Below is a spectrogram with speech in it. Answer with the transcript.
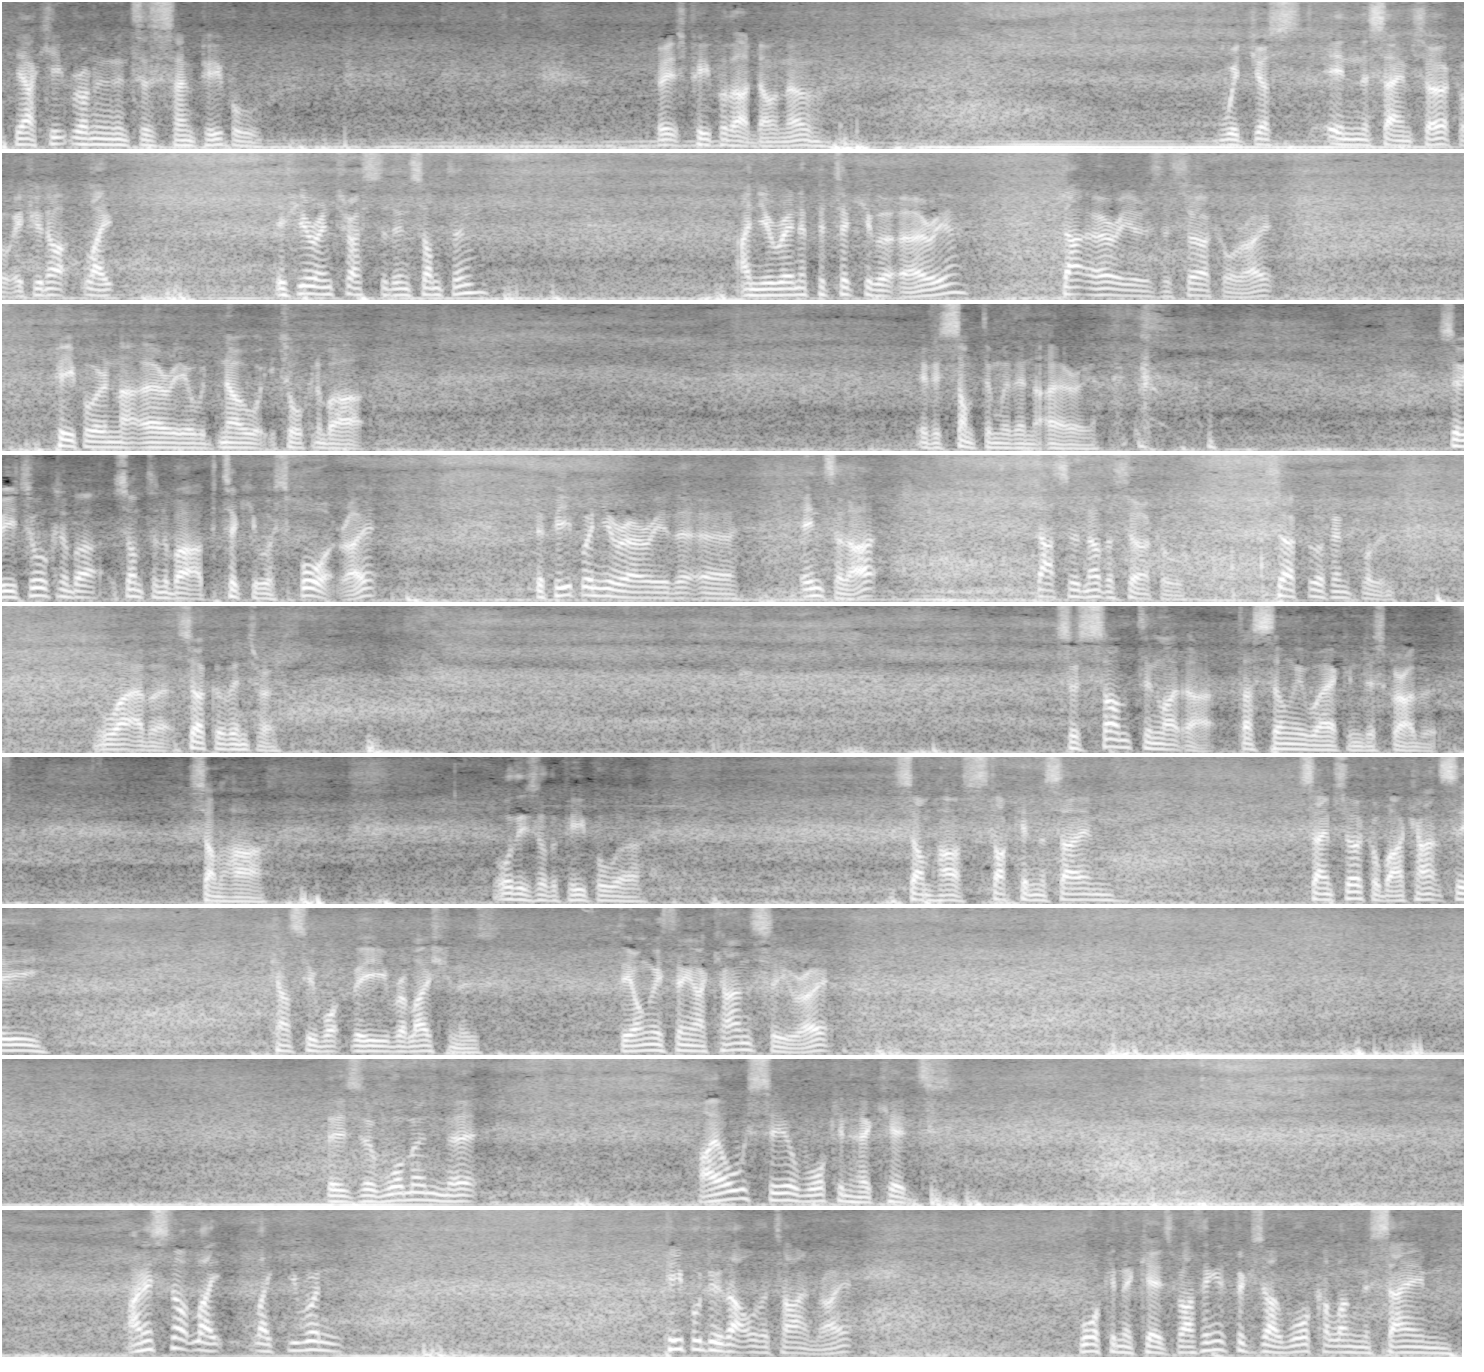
yeah, I keep running into the same people. But it's people that I don't know. We're just in the same circle. If you're not like, if you're interested in something and you're in a particular area, that area is the circle, right? People in that area would know what you're talking about. If it's something within that area. So you're talking about something about a particular sport, right? The people in your area that are into that, that's another circle, circle of influence, whatever, circle of interest. So something like that. That's the only way I can describe it. Somehow, all these other people were somehow stuck in the same same circle, but I can't see can't see what the relation is. The only thing I can see, right? There's a woman that I always see her walking her kids. And it's not like like you wouldn't people do that all the time, right? Walking the kids, but I think it's because I walk along the same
